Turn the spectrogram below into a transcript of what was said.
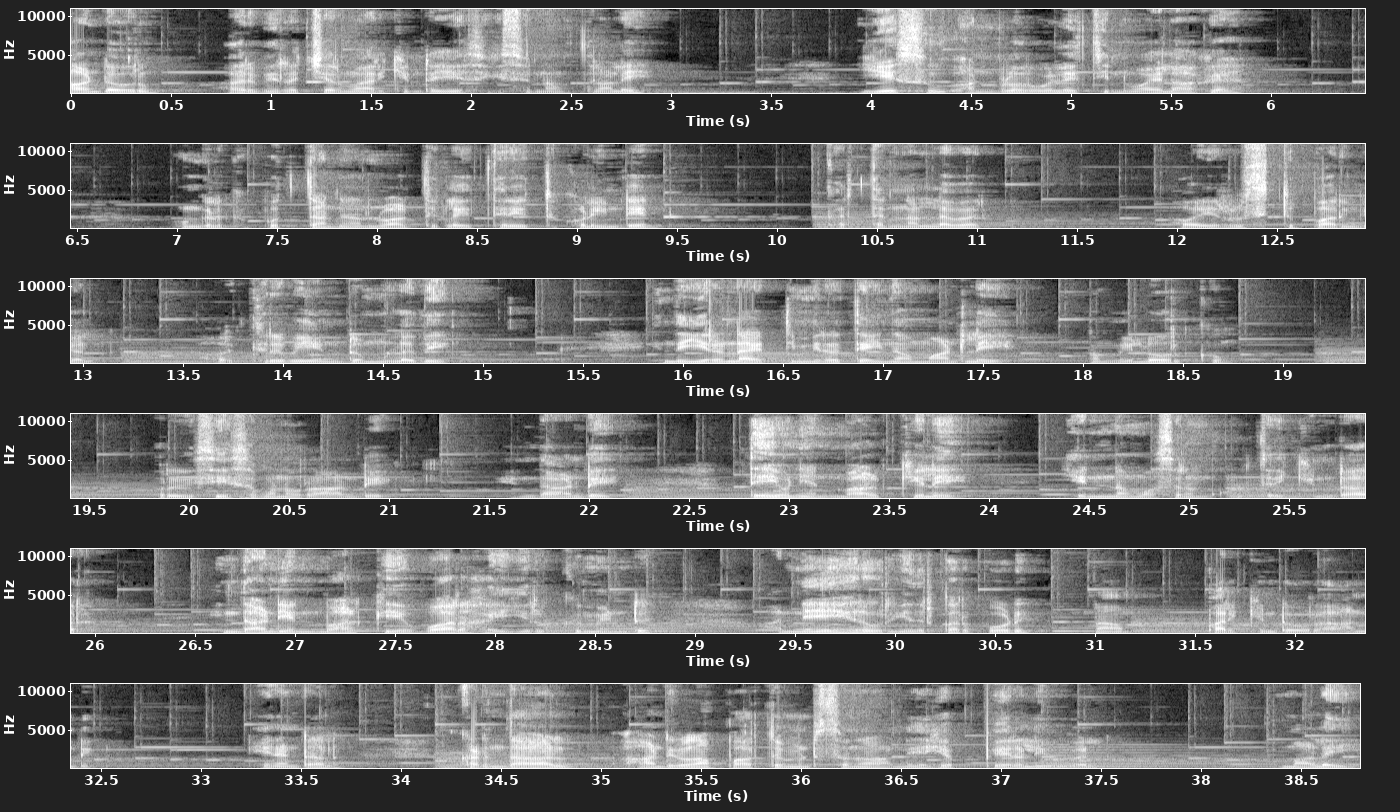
ஆண்டவரும் அருவிரட்சரமாக இருக்கின்ற இயேசு கிறிஸ்து நாமத்தினாலே இயேசு அன்புலர் உலகத்தின் வாயிலாக உங்களுக்கு புத்தாண்டு நல்வாழ்த்துக்களை தெரிவித்துக் கொள்கின்றேன். கர்த்தர் நல்லவர். அவரை ருசித்து பாருங்கள். அவர் கிருபை என்றும் உள்ளது. இந்த இரண்டாயிரத்தி இருபத்தி ஐந்தாம் ஆண்டிலே நம் எல்லோருக்கும் ஒரு விசேஷமான ஒரு ஆண்டு. இந்த ஆண்டு தேவன் என் வாழ்க்கையிலே என்ன வசனம் கொடுத்திருக்கின்றார்? இந்த ஆண்டு என் வாழ்க்கை எவ்வாறாக இருக்கும் என்று அநேகர் ஒரு எதிர்பார்ப்போடு நாம் பார்க்கின்ற ஒரு ஆண்டு. ஏனென்றால் கடந்த ஆள் ஆண்டுகளாம் பார்த்தோம் என்று சொன்னால் அநேக பேரழிவுகள் மழை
